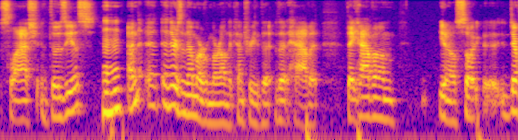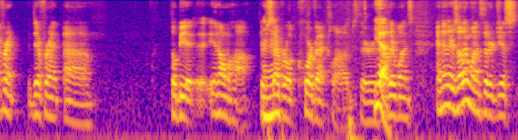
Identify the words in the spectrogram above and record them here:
slash enthusiasts, Mhm. and, and and there's a number of them around the country that that have it. They have them, you know, so uh, different different. Uh, there'll be a, in Omaha. There's several Corvette clubs. There's Yeah. other ones, and then there's other ones that are just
